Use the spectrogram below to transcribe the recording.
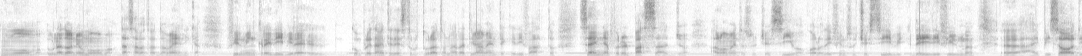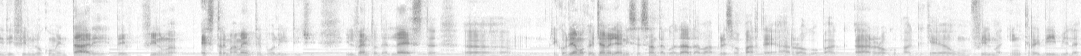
Un uomo, una donna e un uomo da sabato a domenica, un film incredibile, eh, completamente destrutturato narrativamente che di fatto segna però il passaggio al momento successivo, quello dei film successivi, dei, dei film eh, a episodi, dei film documentari, dei film estremamente politici. Il vento dell'Est, eh, Ricordiamo che già negli anni 60 Godard aveva preso parte a Rogopag, a Rogopag che è un film incredibile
